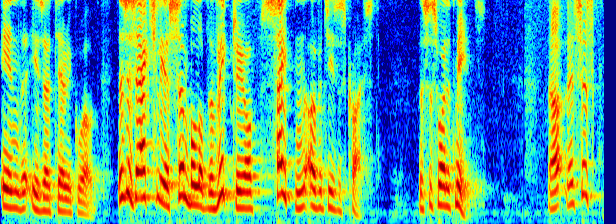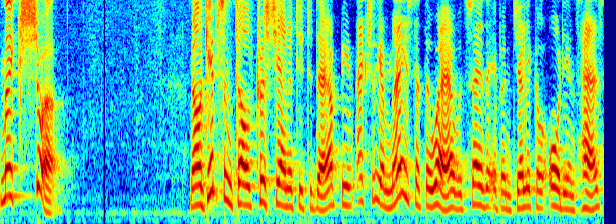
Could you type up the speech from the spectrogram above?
in the esoteric world. This is actually a symbol of the victory of Satan over Jesus Christ. This is what it means. Now, let's just make sure. Mel Gibson told Christianity Today, I've been actually amazed at the way I would say the evangelical audience has,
